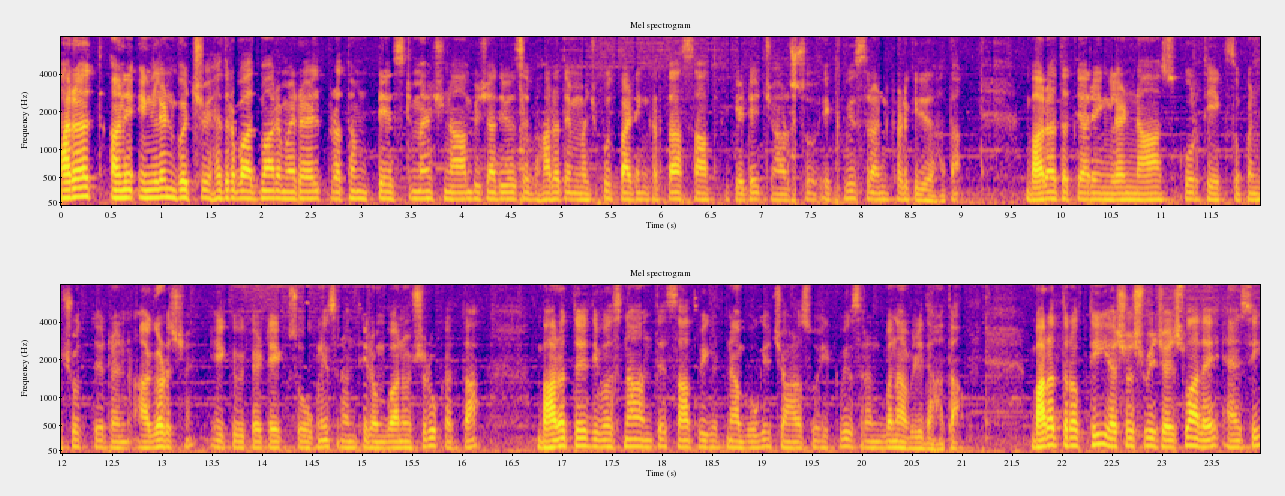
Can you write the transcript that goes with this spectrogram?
ભારત અને ઇંગ્લેન્ડ વચ્ચે હૈદરાબાદમાં રમાઈ રહેલ પ્રથમ ટેસ્ટ મેચના બીજા દિવસે ભારતે મજબૂત બેટિંગ કરતા સાત વિકેટે ચારસો એકવીસ રન ખડકી દીધા હતા. ભારત અત્યારે ઇંગ્લેન્ડના સ્કોરથી એકસો પંચોતેર રન આગળ છે. એક વિકેટે એકસો ઓગણીસ રનથી રમવાનું શરૂ કરતા ભારતે દિવસના અંતે સાત વિકેટના ભોગે ચારસો એકવીસ રન બનાવી લીધા હતા. ભારત તરફથી યશસ્વી જયસ્વાલે એંસી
